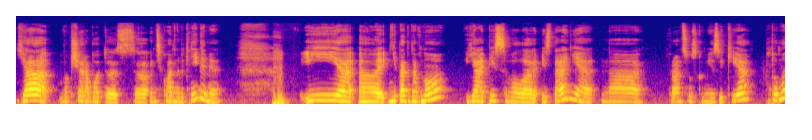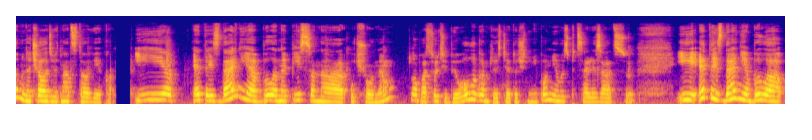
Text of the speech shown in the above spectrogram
я вообще работаю с антикварными книгами, угу. и а, не так давно я описывала издание на французском языке, по-моему, начало 19 века. И это издание было написано ученым, ну, по сути, биологом, то есть я точно не помню его специализацию. И это издание было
